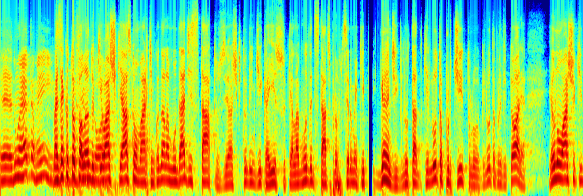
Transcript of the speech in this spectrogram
é, não é também. Mas é que eu um falando que eu acho que a Aston Martin, quando ela mudar de status, eu acho que tudo indica isso, que ela muda de status para ser uma equipe grande, luta, que luta por título, que luta por vitória, eu não acho que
